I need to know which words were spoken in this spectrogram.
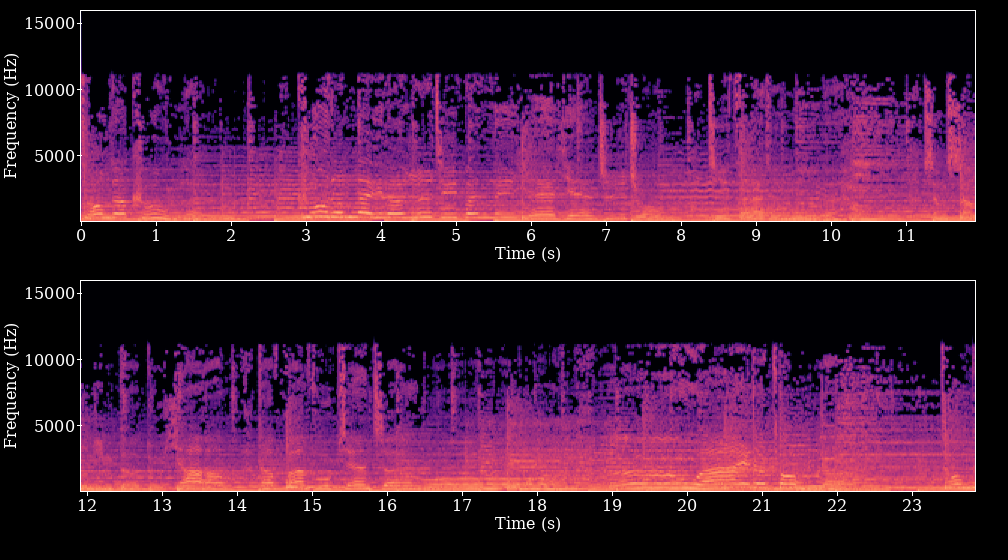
痛的哭了，哭的累了，日记本里夜夜上瘾的毒药，它反复骗着我。嗯爱的痛了，痛的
